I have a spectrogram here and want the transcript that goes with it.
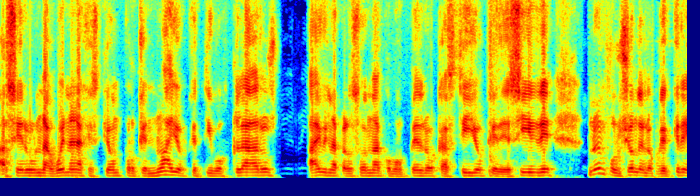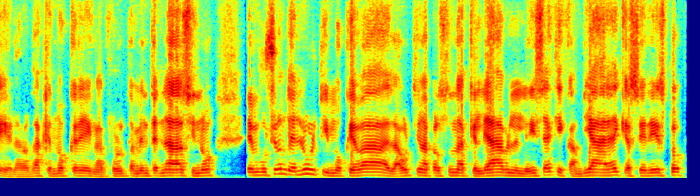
hacer una buena gestión porque no hay objetivos claros, hay una persona como Pedro Castillo que decide, no en función de lo que cree, la verdad que no cree en absolutamente nada, sino en función del último que va, la última persona que le hable, le dice hay que cambiar, hay que hacer esto,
